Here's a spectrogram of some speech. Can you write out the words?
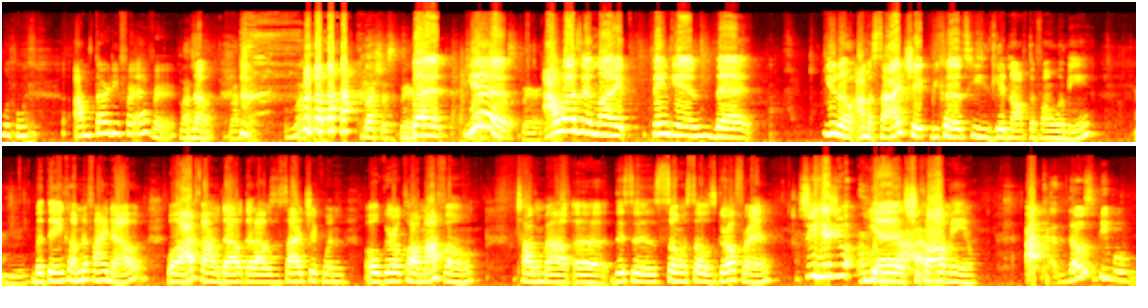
I'm 30 forever. Bless no. her. Bless her. Bless her. Bless your spirit. But yeah, spirit. I wasn't like thinking that, you know, I'm a side chick because he's getting off the phone with me. Mm-hmm. But then come to find out, well, I found out that I was a side chick when old girl called my phone talking about uh this is so and so's girlfriend. She hit you. Oh yes, she called me. I, those people,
